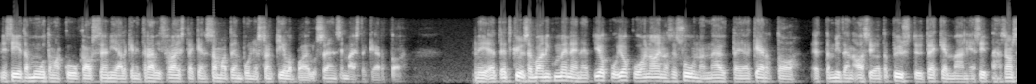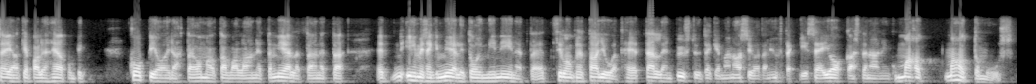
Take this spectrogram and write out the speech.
niin siitä muutama kuukausi sen jälkeen niin Travis Rice tekee sama tempun jossain kilpailussa ensimmäistä kertaa. Niin, että et kyllä se vaan niin menee, että joku, joku on aina se suunnan näyttäjä ja kertoo, että miten asioita pystyy tekemään, ja sittenhän se on sen jälkeen paljon helpompi kopioida tai omalla tavallaan, että mielletään, että, että ihmisenkin mieli toimii niin, että, että silloin kun se tajuu, että he tälleen pystyy tekemään asioita, niin yhtäkkiä se ei olekaan sitä enää niin kuin mahottomuus.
